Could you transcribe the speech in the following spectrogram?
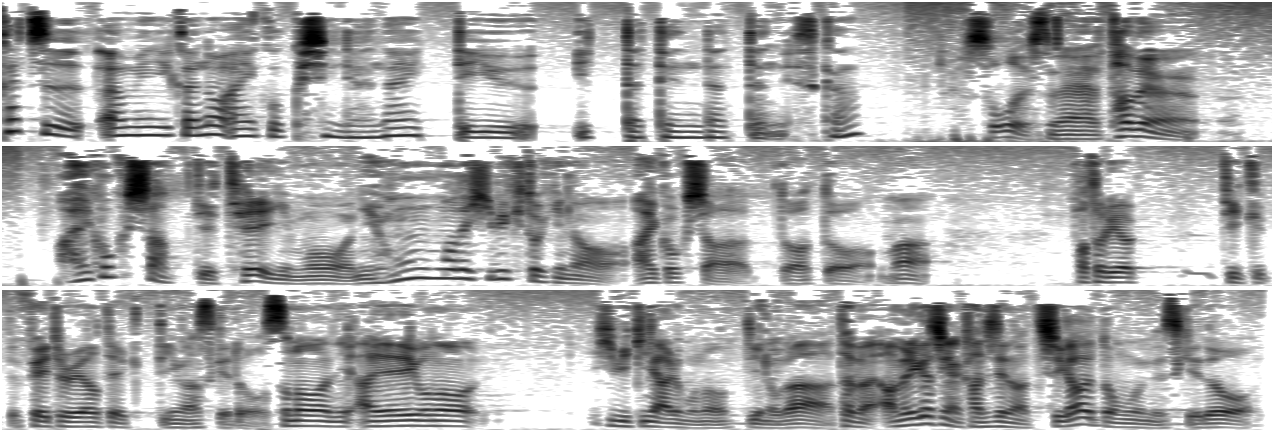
かつアメリカの愛国心ではないっていう言った点だったんですか？そうですね。多分愛国者っていう定義も日本語で響く時の愛国者とあと、まあ、パトリオティックってペトリオティックって言いますけどその英語の響きにあるものっていうのが多分アメリカ人が感じてるのは違うと思うんですけど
